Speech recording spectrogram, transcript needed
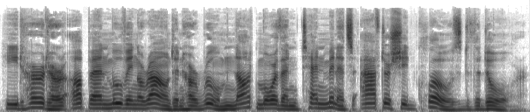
he'd heard her up and moving around in her room not more than ten minutes after she'd closed the door.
